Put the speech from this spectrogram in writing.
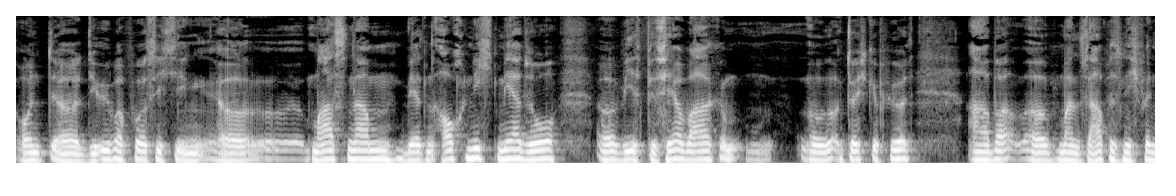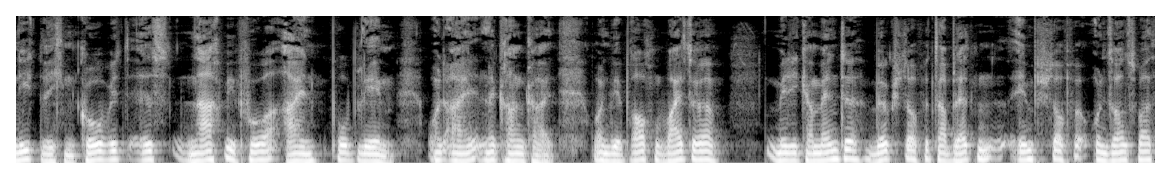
und äh, die übervorsichtigen äh, Maßnahmen werden auch nicht mehr so, äh, wie es bisher war, äh, durchgeführt. Aber äh, man darf es nicht verniedlichen. Covid ist nach wie vor ein Problem und eine Krankheit. Und wir brauchen weitere Medikamente, Wirkstoffe, Tabletten, Impfstoffe und sonst was,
